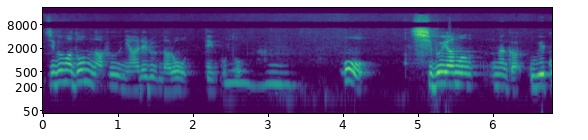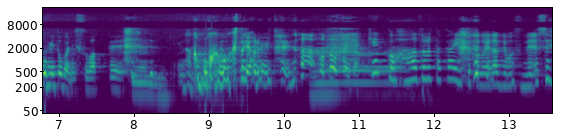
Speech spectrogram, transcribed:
自分はどんな風に荒れるんだろうっていうこうんうん。とを渋谷のなんか植え込みとかに座ってんなんか黙々とやるみたいなことを書いた。結構ハードル高いところを選んでますね。渋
